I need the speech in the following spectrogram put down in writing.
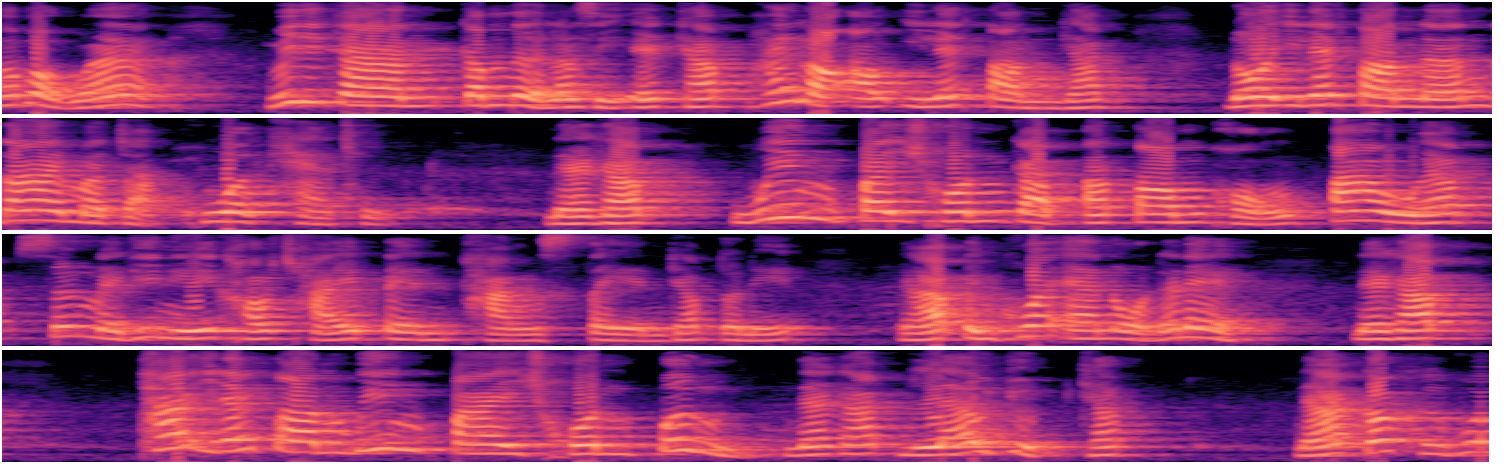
เขาบอกว่า วิธีการกำเนิดรังสี X ครับ ให้เราเอาอิเล็กตรอนครับ โดยอิเล็กตรอนนั้นได้มาจากขั้วแคโทดนะครับ วิ่งไปชนกับอะตอมของเป้าครับ ซึ่งในที่นี้เขาใช้เป็นทังสเตนครับตัวนี้นะครับเป็นขั้วแอนโอดนั่นเองนะครับ ถ้าอิเล็กตรอนวิ่งไปชนปึ้งนะครับ แล้วหยุดครับนะก็คือพูด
